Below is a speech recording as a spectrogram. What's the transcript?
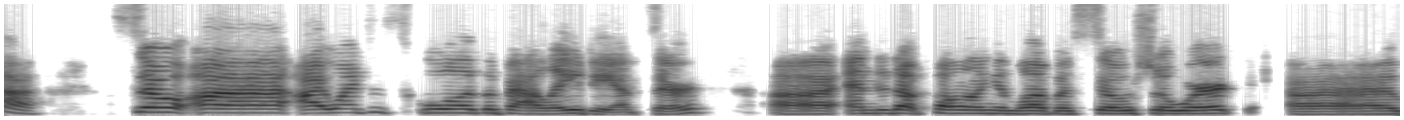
Um, yeah. So uh, I went to school as a ballet dancer, uh, ended up falling in love with social work, uh,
